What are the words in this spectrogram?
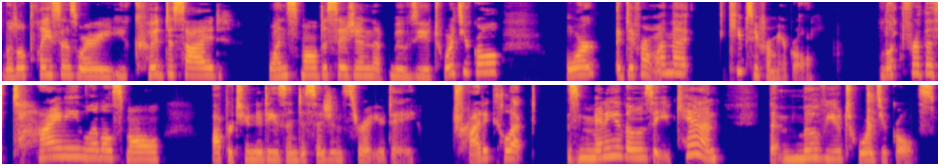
Little places where you could decide one small decision that moves you towards your goal or a different one that keeps you from your goal. Look for the tiny little small opportunities and decisions throughout your day. Try to collect as many of those that you can that move you towards your goals.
